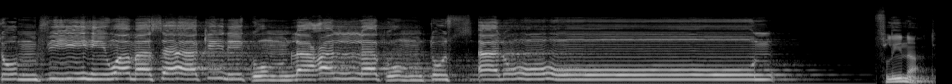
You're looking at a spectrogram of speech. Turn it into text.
اترفتم فيه ومساكنكم لعلكم تسالون Flee not,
